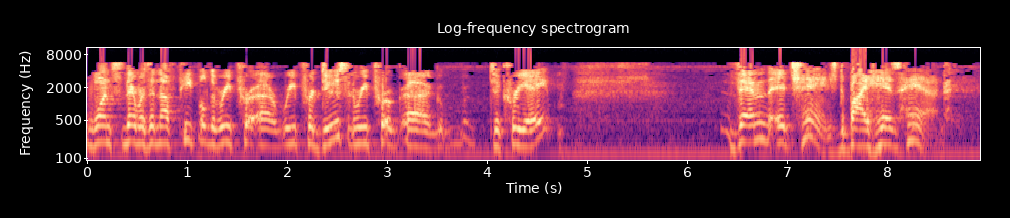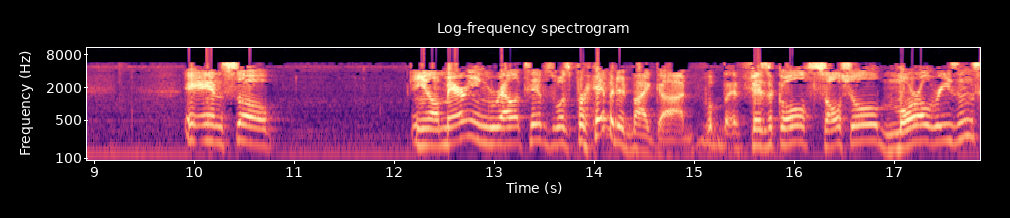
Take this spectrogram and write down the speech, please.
once there was enough people to repro, uh, reproduce and repro, uh, to create, then it changed by His hand. And so, you know, marrying relatives was prohibited by God. Physical, social, moral reasons.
